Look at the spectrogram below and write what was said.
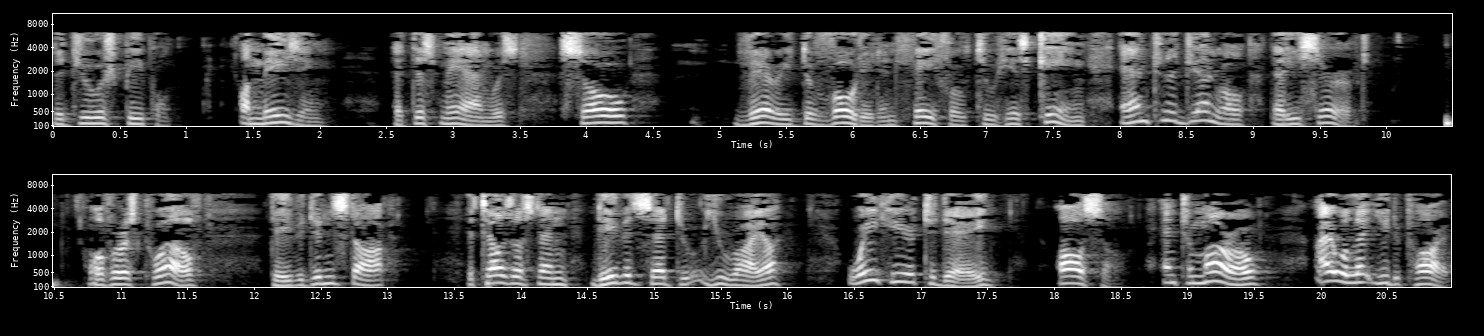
the Jewish people. Amazing that this man was so very devoted and faithful to his king and to the general that he served. Well, verse 12, David didn't stop. It tells us then, David said to Uriah, Wait here today also, and tomorrow I will let you depart.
